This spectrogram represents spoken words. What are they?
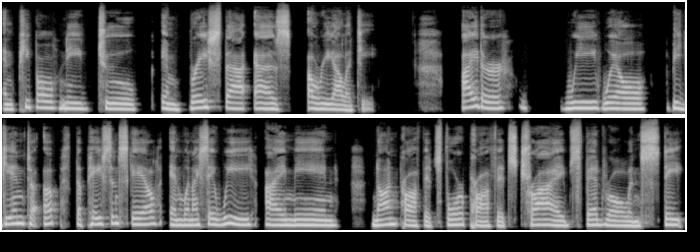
And people need to embrace that as a reality either we will begin to up the pace and scale. And when I say we, I mean nonprofits, for profits, tribes, federal and state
